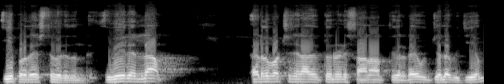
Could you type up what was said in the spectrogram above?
ഈ പ്രദേശത്ത് വരുന്നുണ്ട്. ഇവയിലെല്ലാം ഇടതുപക്ഷ ജനാധിപത്യത്തിനുവേണ്ടി സ്ഥാനാർത്ഥികളുടെ ഉജ്ജ്വല വിജയം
